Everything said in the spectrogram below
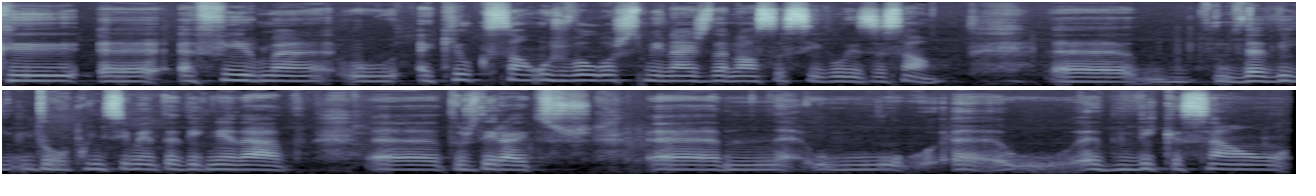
que uh, afirma o, aquilo que são os valores seminais da nossa civilização, uh, da, do reconhecimento da dignidade, uh, dos direitos, o, a dedicação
